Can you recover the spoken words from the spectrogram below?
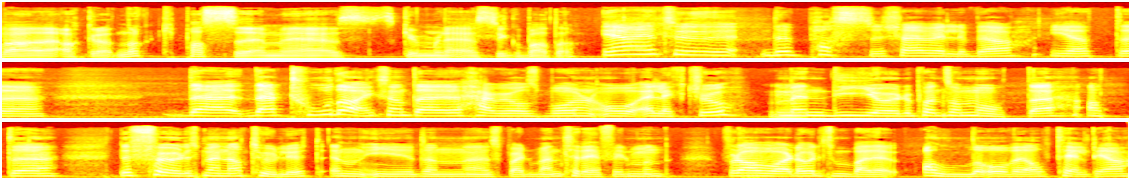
Var det akkurat nok? Passe med skumle psykopater? Ja, jeg tror det passer seg veldig bra i at eh, det, er, det er to, da. ikke sant? Det er Harry Osborn og Electro. Men de gjør det på en sånn måte at uh, det føles mer naturlig ut enn i den uh, Spiderman 3-filmen. For da var det liksom bare alle overalt hele tida.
